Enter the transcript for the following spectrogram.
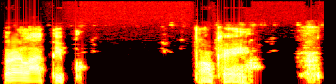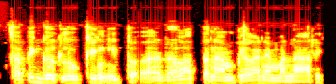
relatif. Oke. Okay. Tapi good looking itu adalah penampilan yang menarik.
